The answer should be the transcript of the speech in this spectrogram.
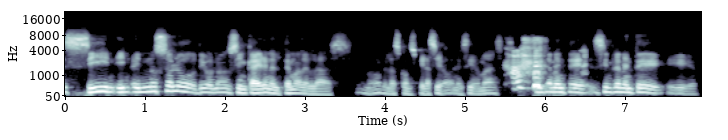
Sí, y, y, no solo, digo, no, sin caer en el tema de las, ¿no? de las conspiraciones y demás. simplemente, simplemente eh,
